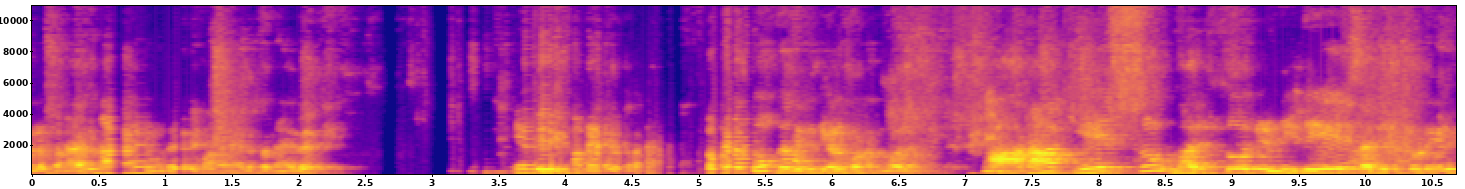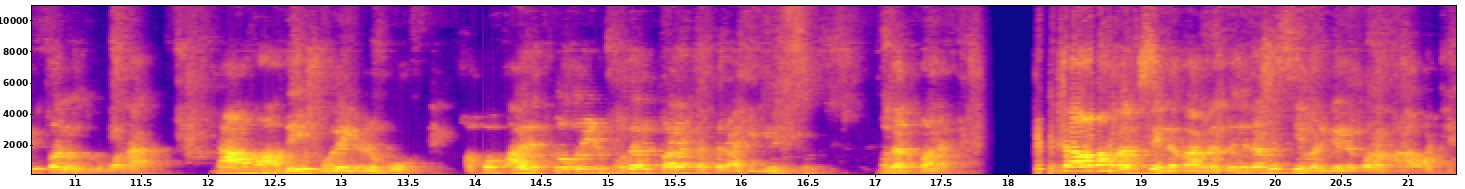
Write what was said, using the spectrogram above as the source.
எழுப்பினாரு நான் மகன் எழுப்பினாரு என்னுடைய மகன் எழுப்பினாரு தூக்கத்துக்கு எழுப்பணும் போல. ஆனா இயேசு மருத்துவரில் இதே சரீரத்தோட எழுப்பி பல்லவத்துக்கு போனார். நாமும் அதே போல எழும்புவோம். அப்ப மருத்துவரில் முதல் பலன் கத்தராகி இயேசு. முதல் பலன். இரண்டாவது வரிசையில வர்றது ரகசிய வருகையில போற மனவாட்டி.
